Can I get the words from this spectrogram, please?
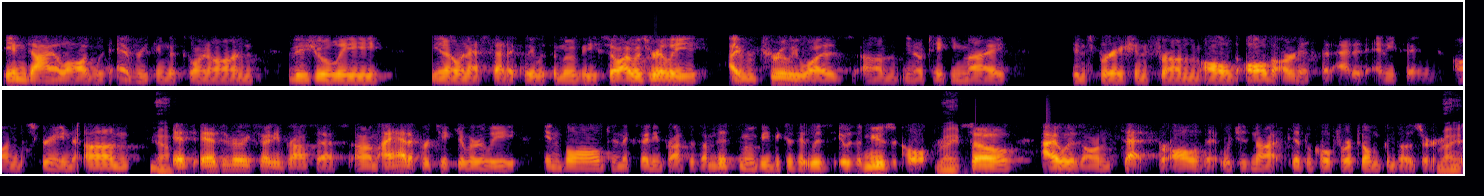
in dialogue with everything that's going on visually you know and aesthetically with the movie. So i was really i truly was um you know taking my inspiration from all all the artists that added anything on the screen. Um, Yeah. it's it's a very exciting process. Um, I had a particularly involved and exciting process on this movie because it was it was a musical. Right. So I was on set for all of it, which is not typical for a film composer. Right.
